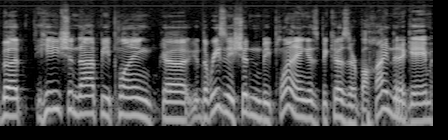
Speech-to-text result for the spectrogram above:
But he should not be playing. Uh, the reason he shouldn't be playing is because they're behind in a game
